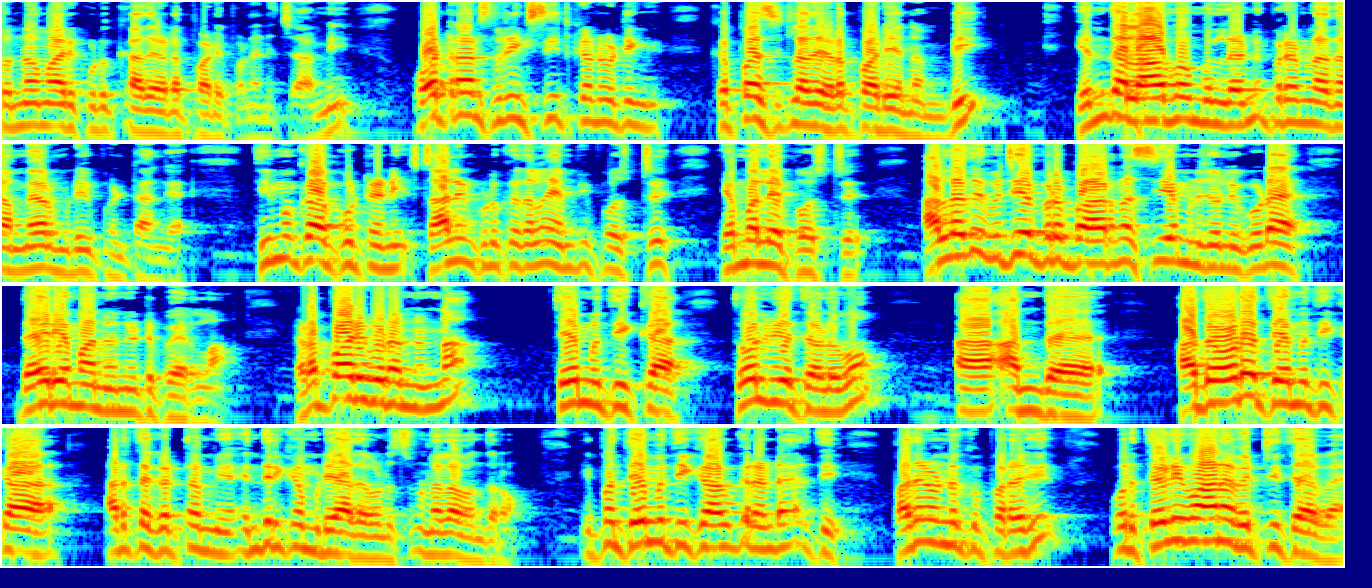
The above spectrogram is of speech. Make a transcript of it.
சொன்ன மாதிரி கொடுக்காத Edappadi Palaniswami. Vote transferring seat converting capacity இல்லாத எடப்பாடியை நம்பி எந்த லாபமும் இல்லைன்னு பிரேமலாதா அம்மையார் முடிவு பண்ணிட்டாங்க. திமுக கூட்டணி ஸ்டாலின் கொடுக்கறதெல்லாம் எம்பி போஸ்ட்டு எம்எல்ஏ போஸ்ட்டு அல்லது விஜய் பிரபாகரனை சிஎம்னு சொல்லி கூட தைரியமாக நின்றுட்டு போயிடலாம் எடப்பாடி கூட நின்னா தேமுதிக தோல்வியை தழுவும். அந்த அதோட தேமுதிக அடுத்த கட்டம் எந்திரிக்க முடியாத ஒரு சூழ்நிலை வந்துடும் இப்போ தேமுதிகவுக்கு ரெண்டாயிரத்தி பதினொன்றுக்கு பிறகு ஒரு தெளிவான வெற்றி தேவை.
